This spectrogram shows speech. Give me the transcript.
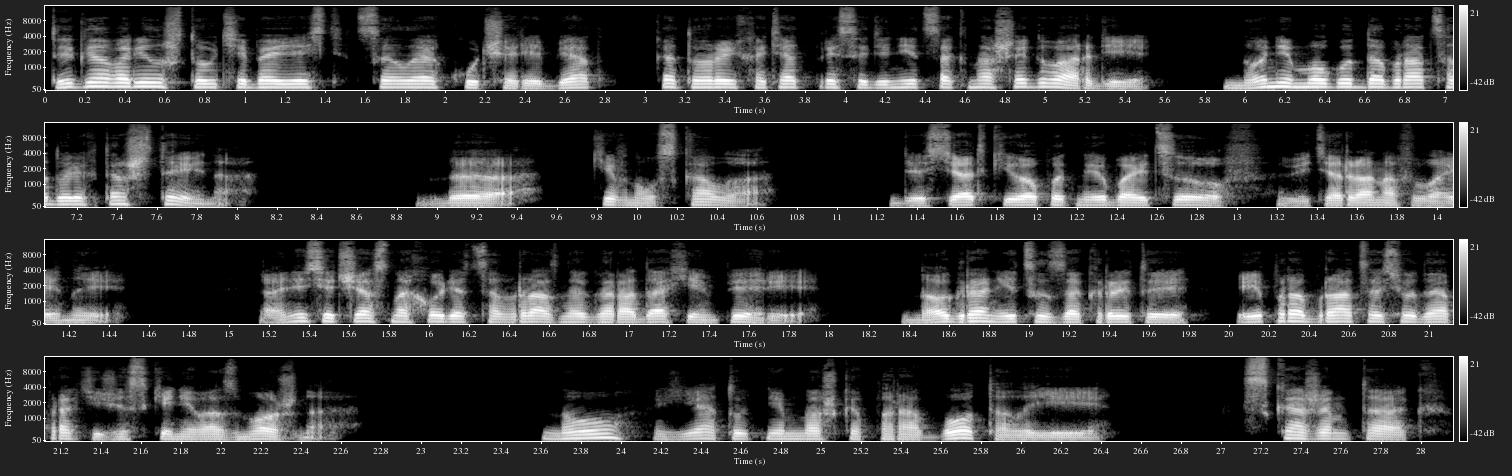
Ты говорил, что у тебя есть целая куча ребят, которые хотят присоединиться к нашей гвардии, но не могут добраться до Лихтенштейна. Да, кивнул Скала. Десятки опытных бойцов, ветеранов войны. Они сейчас находятся в разных городах Империи, но границы закрыты, и пробраться сюда практически невозможно. Ну, я тут немножко поработал и... Скажем так,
